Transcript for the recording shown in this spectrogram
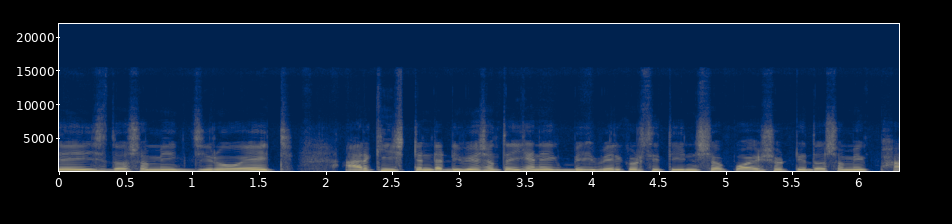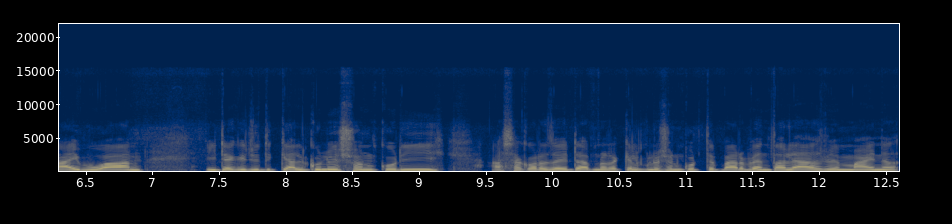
তেইশ দশমিক জিরো এইট আর কি স্ট্যান্ডার্ড ডিভিয়েশন তো এখানে বের করছি তিনশো পঁয়ষট্টি দশমিক ফাইভ ওয়ান এটাকে যদি ক্যালকুলেশন করি, আশা করা যায় এটা আপনারা ক্যালকুলেশন করতে পারবেন। তাহলে আসবে minus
